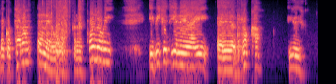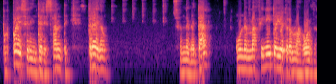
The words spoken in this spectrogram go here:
me costaron un euro pero después lo vi y vi que tiene ahí eh, rosca. Y yo pues puede ser interesante. Trae dos. Son de metal. Uno es más finito y otro es más gordo.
